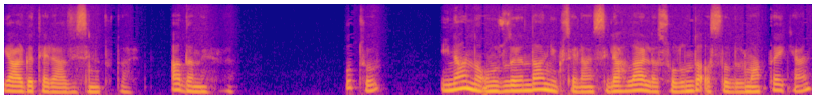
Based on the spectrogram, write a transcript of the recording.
yargı terazisini tutar. Ada mührü. Utu, inanla omuzlarından yükselen silahlarla solunda asılı durmaktayken,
